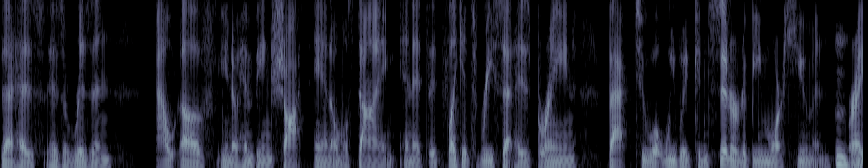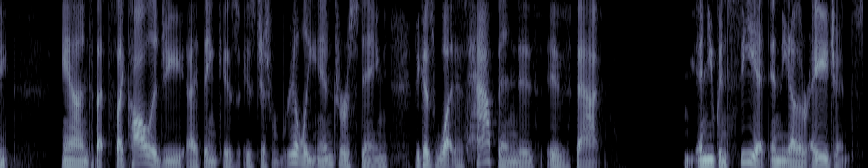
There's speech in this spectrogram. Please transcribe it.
that has has arisen out of you know him being shot and almost dying, and it's it's like it's reset his brain back to what we would consider to be more human, Mhm. right? and that psychology i think is is just really interesting because what has happened is is that and you can see it in the other agents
